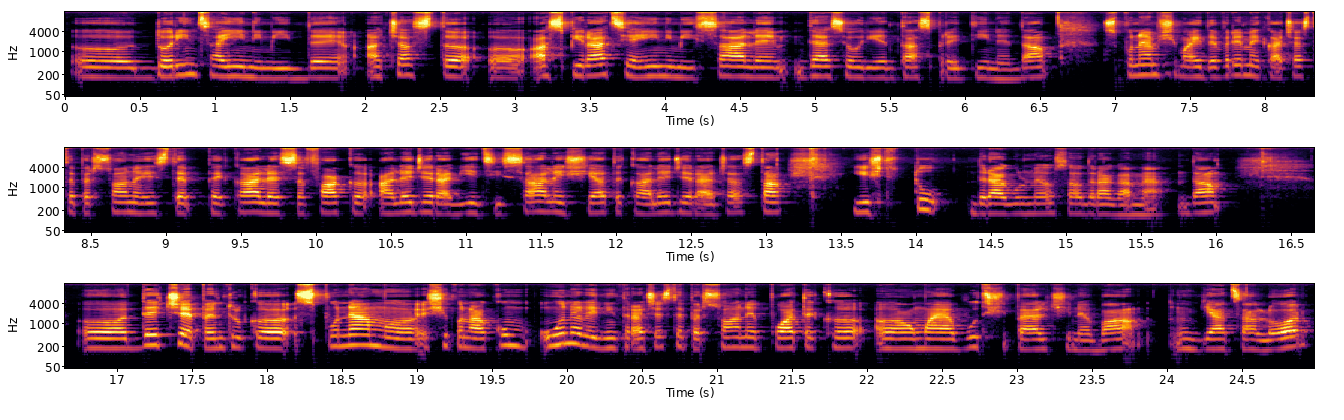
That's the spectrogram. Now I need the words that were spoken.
uh, dorința inimii, de această uh, aspirație a inimii sale de a se orienta spre tine. Da? Spuneam și mai devreme că această persoană este pe cale să facă alegerea vieții sale și iată că alegerea aceasta ești tu, dragul meu sau draga mea. Da? Uh, Uh, de ce? Pentru că spuneam uh, și până acum, unele dintre aceste persoane poate că uh, au mai avut și pe altcineva în viața lor,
